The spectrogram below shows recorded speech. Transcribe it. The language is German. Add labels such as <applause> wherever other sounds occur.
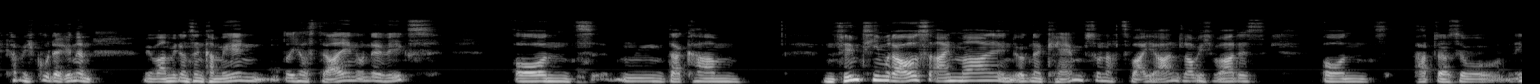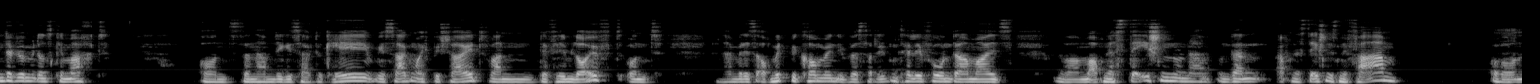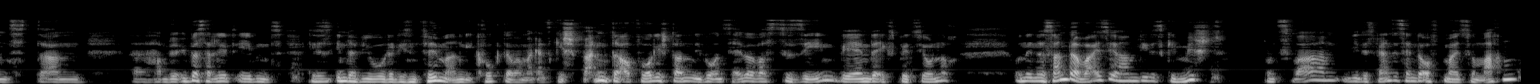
kann mich gut erinnern. Wir waren mit unseren Kamelen durch Australien unterwegs und mh, da kam ein Filmteam raus einmal in irgendeiner Camp, so nach zwei Jahren, glaube ich, war das, und hat da so ein Interview mit uns gemacht. Und dann haben die gesagt, okay, wir sagen euch Bescheid, wann der Film läuft. Und dann haben wir das auch mitbekommen über das Satellitentelefon damals. Und dann waren wir auf einer Station und, und dann auf einer Station ist eine Farm. Und dann haben wir über Satellit eben dieses Interview oder diesen Film angeguckt. Da waren wir ganz gespannt darauf vorgestanden, über uns selber was zu sehen, während der Expedition noch. Und interessanterweise haben die das gemischt. Und zwar, wie das Fernsehsender oftmals so machen,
